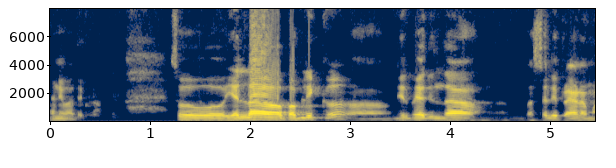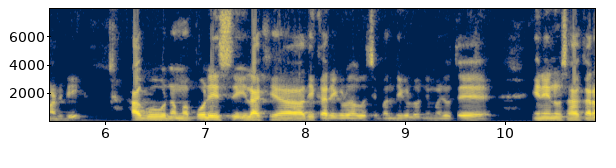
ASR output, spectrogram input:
ಧನ್ಯವಾದಗಳು. ಸೊ ಎಲ್ಲ ಪಬ್ಲಿಕ್ ನಿರ್ಭಯದಿಂದ ಬಸ್ಸಲ್ಲಿ ಪ್ರಯಾಣ ಮಾಡಿರಿ ಹಾಗೂ ನಮ್ಮ ಪೊಲೀಸ್ ಇಲಾಖೆಯ ಅಧಿಕಾರಿಗಳು ಹಾಗೂ ಸಿಬ್ಬಂದಿಗಳು ನಿಮ್ಮ ಜೊತೆ ಏನೇನು ಸಹಕಾರ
